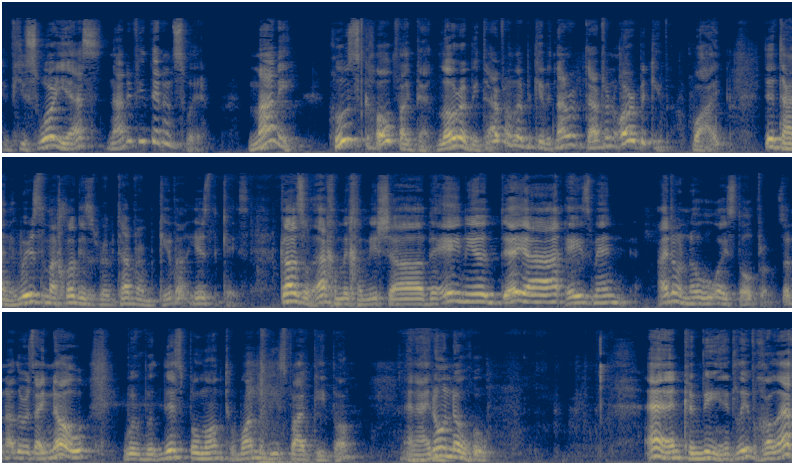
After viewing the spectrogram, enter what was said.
If you swore yes, not if you didn't swear. Money. Who's holds like that? Lo Rabbi Tarfon, Rabbi Kiva. It's not Rabbi Tarfon or Rabbi Kiva. Why? The Tanya. Where's the machlokes Rabbi Tarfon and Rabbi Kiva? Here's the case. Gazel mechamisha ve'ein ezmen. I don't know who I stole from. So in other words, I know this belonged to one of these five people, and I don't know who. And conveniently. Everyone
